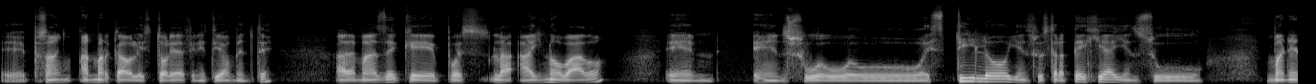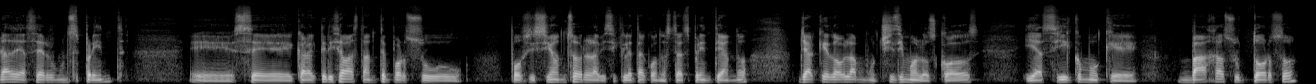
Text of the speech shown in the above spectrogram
eh, pues han, han, marcado la historia definitivamente. Además de que pues la ha innovado en, en su estilo y en su estrategia y en su manera de hacer un sprint. Eh, se caracteriza bastante por su posición sobre la bicicleta cuando está sprinteando, ya que dobla muchísimo los codos y así como que baja su torso,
